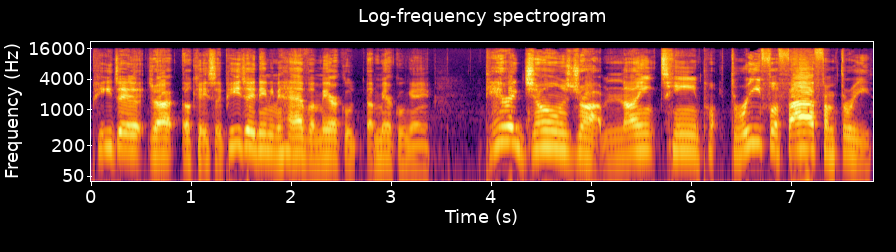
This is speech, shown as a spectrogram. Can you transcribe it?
PJ dropped. Okay, so PJ didn't even have a miracle a miracle game. Derrick Jones dropped 19 point, three for five from three,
